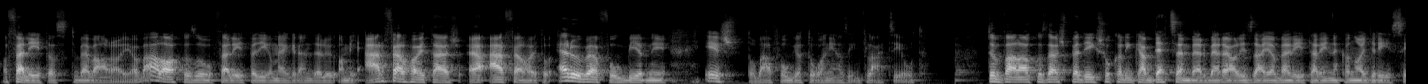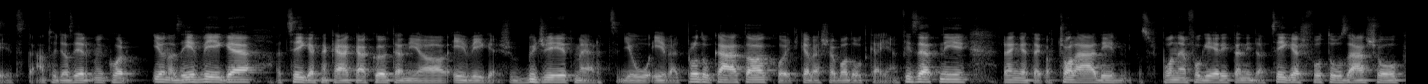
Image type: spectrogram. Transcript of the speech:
a felét azt bevállalja a vállalkozó, felét pedig a megrendelő, ami árfelhajtás, árfelhajtó erővel fog bírni, és tovább fogja tolni az inflációt több vállalkozás pedig sokkal inkább decemberben realizálja a bevételének a nagy részét. Tehát, hogy azért, amikor jön az évvége, a cégeknek el kell költeni a évvéges büdzsét, mert jó évet produkáltak, hogy kevesebb adót kelljen fizetni, rengeteg a családi, az pont nem fog éríteni, de a céges fotózások,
